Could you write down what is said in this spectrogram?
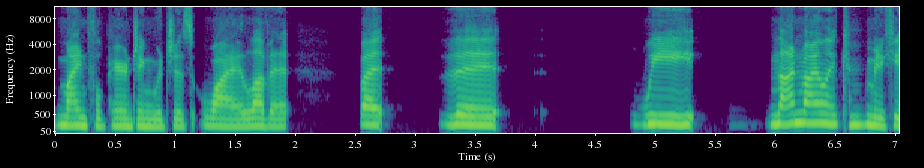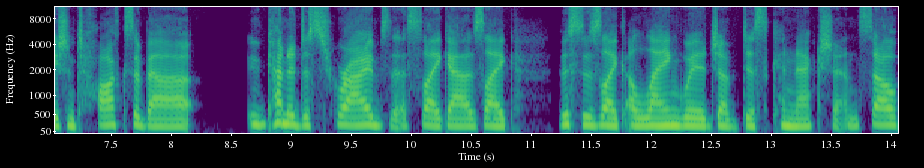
mindful parenting, which is why I love it. But the we nonviolent communication talks about kind of describes this like as like this is like a language of disconnection. So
